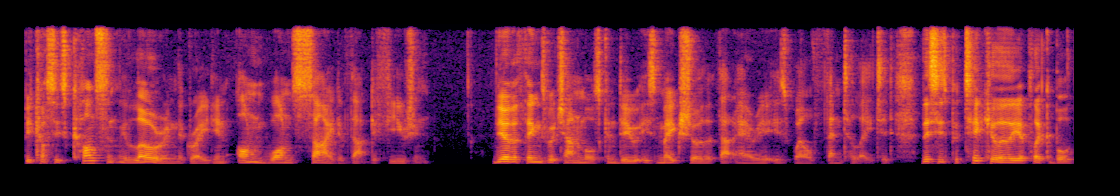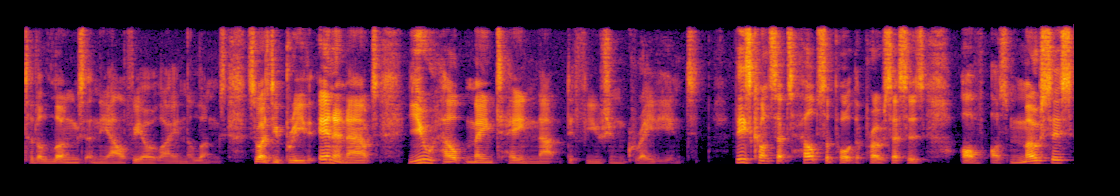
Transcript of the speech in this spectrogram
because it's constantly lowering the gradient on one side of that diffusion. The other things which animals can do is make sure that that area is well ventilated. This is particularly applicable to the lungs and the alveoli in the lungs. So as you breathe in and out, you help maintain that diffusion gradient. These concepts help support the processes of osmosis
